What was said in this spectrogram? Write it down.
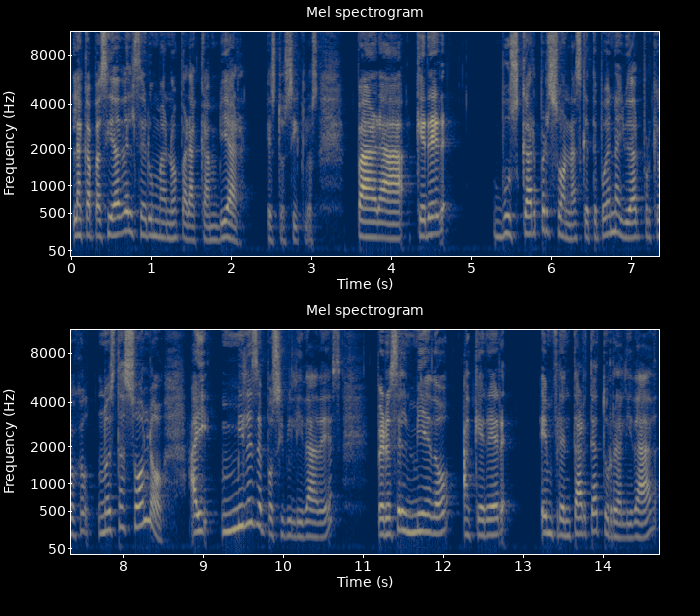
la capacidad del ser humano para cambiar estos ciclos, para querer buscar personas que te pueden ayudar, porque ojo, no estás solo, hay miles de posibilidades, pero es el miedo a querer enfrentarte a tu realidad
